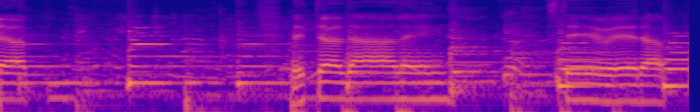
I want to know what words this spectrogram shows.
It up, little darling. Stir it up.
